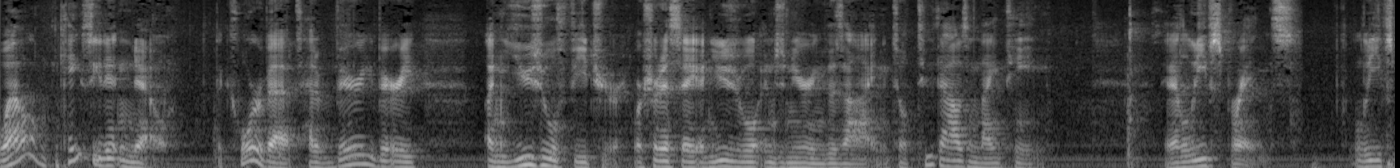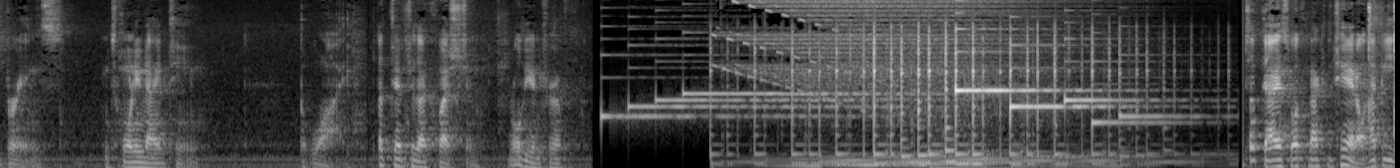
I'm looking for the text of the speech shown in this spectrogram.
Well, in case you didn't know, the Corvette had a very, very unusual feature, or should I say unusual engineering design until 2019. It had leaf springs, leaf springs in 2019. But why? Let's answer that question. Roll the intro. What's up guys, welcome back to the channel. Happy,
